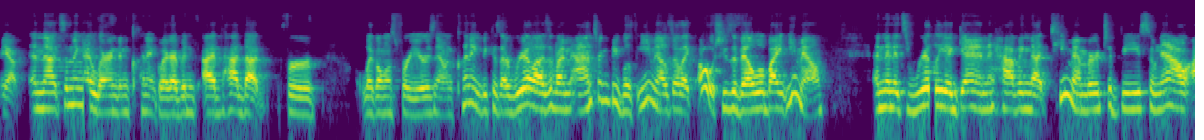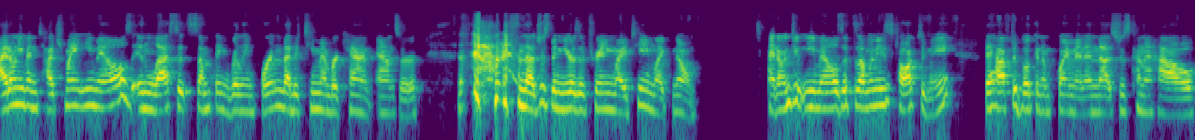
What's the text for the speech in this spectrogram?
yeah and that's something i learned in clinic like i've been i've had that for like almost four years now in clinic because i realize if i'm answering people's emails they're like oh she's available by email and then it's really, again, having that team member to be so now I don't even touch my emails unless it's something really important that a team member can't answer. and that's just been years of training my team. Like, no, I don't do emails. If someone needs to talk to me, they have to book an appointment. And that's just kind of how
